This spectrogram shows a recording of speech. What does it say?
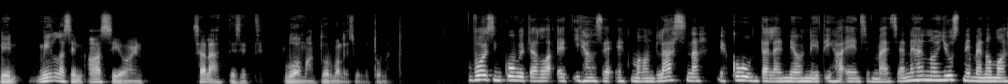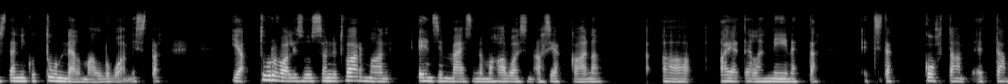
niin millaisin asioin sä lähtisit luomaan turvallisuuden tunnetta? Voisin kuvitella, että ihan se, että mä oon läsnä ja kuuntelen, ne on niitä ihan ensimmäisiä. Nehän on just nimenomaan sitä niin kuin tunnelman luomista. Ja turvallisuus on nyt varmaan ensimmäisenä, mä haluaisin asiakkaana äh, ajatella niin, että, että sitä kohtaa, että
